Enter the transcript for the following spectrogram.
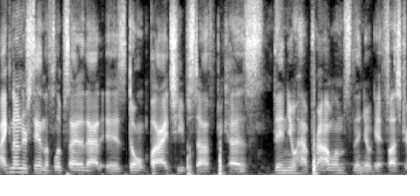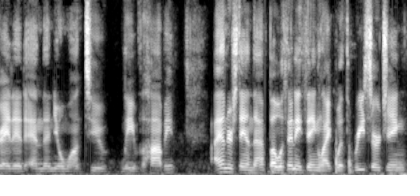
I can understand the flip side of that is don't buy cheap stuff because then you'll have problems, then you'll get frustrated, and then you'll want to leave the hobby. I understand that, but with anything like with researching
